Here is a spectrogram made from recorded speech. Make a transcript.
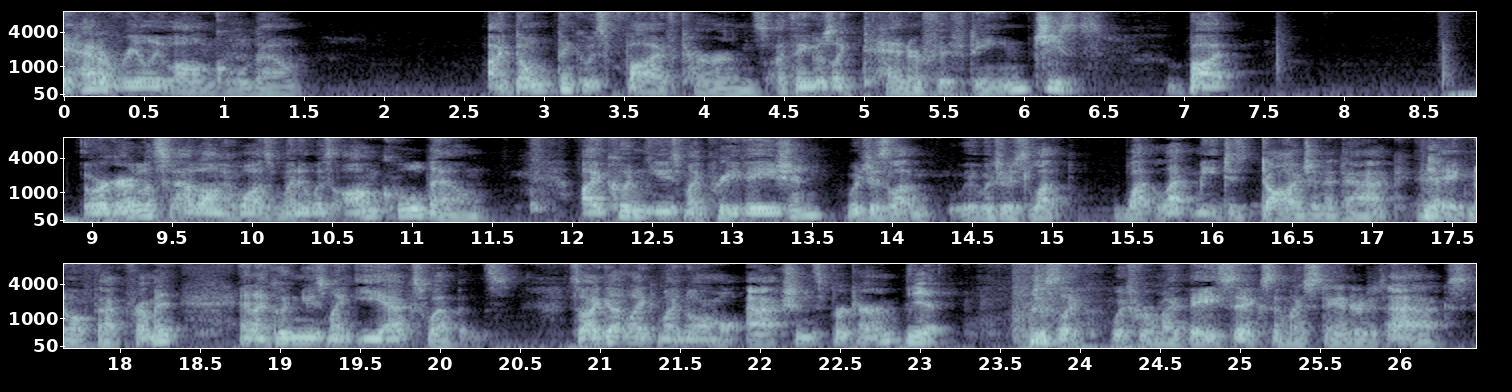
it had a really long cooldown. I don't think it was five turns. I think it was like ten or fifteen. Jesus. But regardless of how long it was, when it was on cooldown, I couldn't use my prevasion, which is let which is let what let me just dodge an attack and Yeah. take no effect from it, and I couldn't use my EX weapons. So I got like my normal actions per turn, Yeah. just like which were my basics and my standard attacks,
